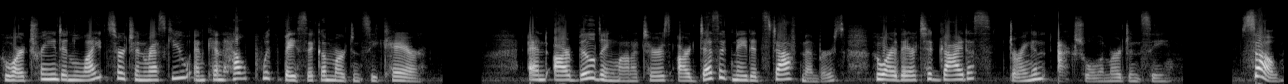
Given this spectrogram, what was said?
who are trained in light search and rescue and can help with basic emergency care. And our building monitors are designated staff members who are there to guide us during an actual emergency. So,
